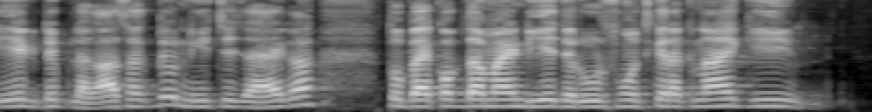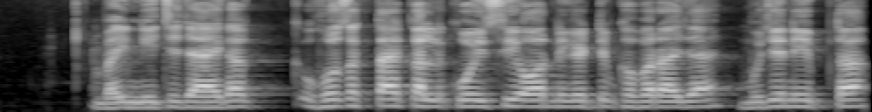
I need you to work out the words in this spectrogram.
एक डिप लगा सकते हो, नीचे जाएगा। तो बैक ऑफ़ द माइंड ये ज़रूर सोच के रखना है कि भाई नीचे जाएगा, हो सकता है कल कोई सी और निगेटिव खबर आ जाए, मुझे नहीं पता।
